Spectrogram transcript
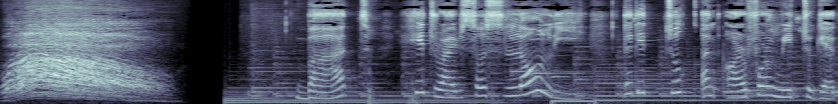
Wow! But he drives so slowly that it took an hour for me to get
